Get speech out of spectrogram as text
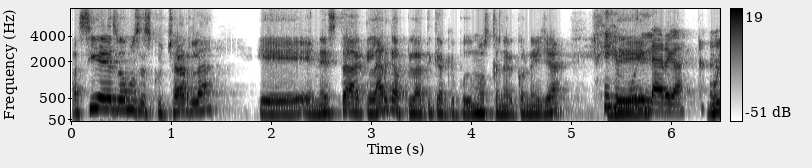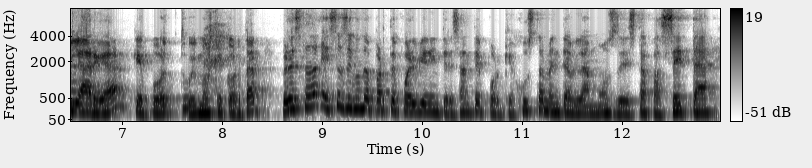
Así es, vamos a escucharla eh, en esta larga plática que pudimos tener con ella. de- Muy larga. Muy larga, que tuvimos que cortar. Pero esta, esta segunda parte fue bien interesante porque justamente hablamos de esta faceta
